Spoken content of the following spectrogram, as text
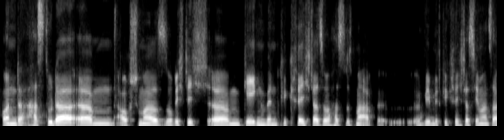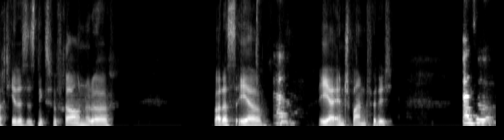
und hast du da ähm, auch schon mal so richtig ähm, Gegenwind gekriegt? Also hast du es mal äh, irgendwie mitgekriegt, dass jemand sagt, hier, das ist nichts für Frauen oder war das eher, ja. eher entspannt für dich? Also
